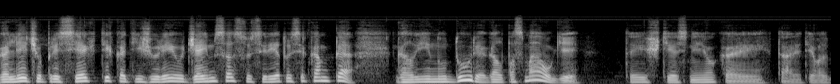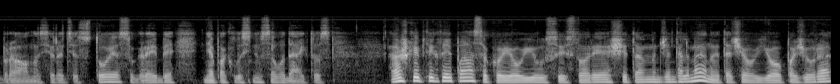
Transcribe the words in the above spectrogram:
galėčiau prisiekti, kad įžiūrėjau Džeimsą susirietusi kampe. Gal jį nudūrė, gal pasmaugė. Tai iš ties ne jokai, tarė tėvas Braunas ir atsistoja, sugraibė nepaklusnių savo daiktus. Aš kaip tik tai pasakojau jūsų istoriją šitam džentelmenui, tačiau jo pažiūra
